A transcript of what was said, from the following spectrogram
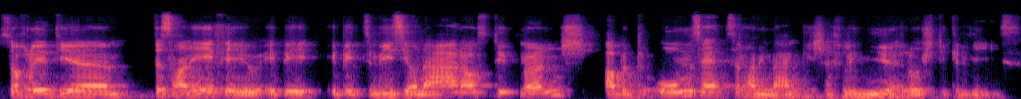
so ein bisschen die, das habe ich viel. Ich bin, ich bin Visionär als Typ Mensch, aber der Umsetzer habe ich manchmal ein bisschen Mühe, lustigerweise.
